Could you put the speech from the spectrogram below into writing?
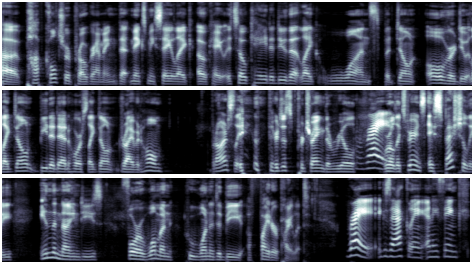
uh, pop culture programming that makes me say like, okay, it's okay to do that like once, but don't overdo it. Like, don't beat a dead horse. Like, don't drive it home. But honestly, they're just portraying the real Right. world experience, especially in the '90s for a woman who wanted to be a fighter pilot. Right, exactly. And I think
